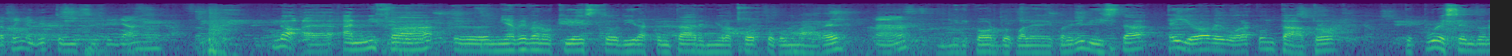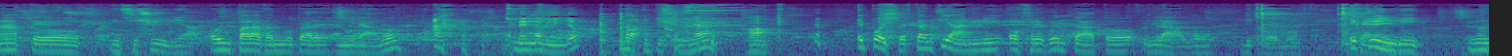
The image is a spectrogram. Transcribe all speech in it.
la prima hai detto in siciliano? No, eh, anni fa eh, mi avevano chiesto di raccontare il mio rapporto col mare, Ah? non mi ricordo quale, quale rivista, e io avevo raccontato che pur essendo nato in Sicilia ho imparato a nuotare a Milano, Nel naviglio? no, in piscina, e poi per tanti anni ho frequentato il lago di Como. E Ok. quindi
